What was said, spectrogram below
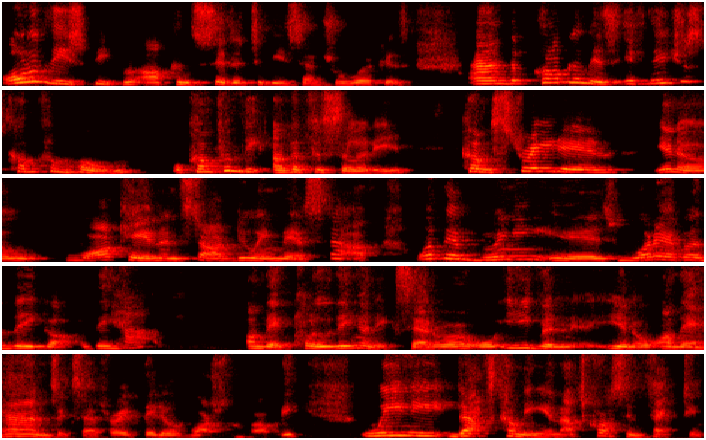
All of these people are considered to be essential workers. And the problem is if they just come from home or come from the other facility, come straight in, you know, walk in and start doing their stuff, what they're bringing is whatever they got, they have on their clothing and etc or even you know on their hands etc if they don't wash them properly. We need that's coming in that's cross infecting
